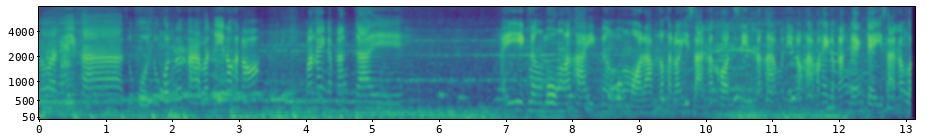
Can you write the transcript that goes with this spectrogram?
สวัสดีค่ะ สุขสุขคนด้วยค่ะ วันนี้เนาะค่ะเนาะมาให้กำลังใจอีกหนึ่งวงนะคะ อีกหนึ่งวงหมอรำเนาะค่ะเนาะอีสานนครศรีนะคะวันนี้เนาะค่ะมาให้กำลังแรงใจอีสานนคร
